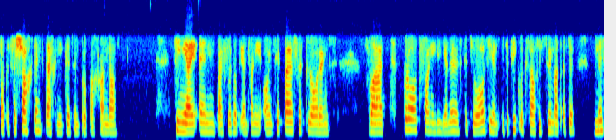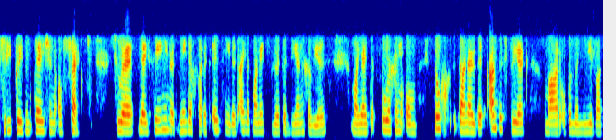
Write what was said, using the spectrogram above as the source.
wat 'n versagtingstegniek is in propaganda. sien jy in byvoorbeeld een van die ANC persverklaringe wat praat van hierdie hele situasie en spesifiek ook selfs die swembad as 'n misrepresentation of facts. So jy sê nie noodwendig wat dit is nie, dit is eintlik maar net bloot 'n been gewees, maar jy het 'n poging om tog dan nou dit aan te spreek, maar op 'n manier wat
